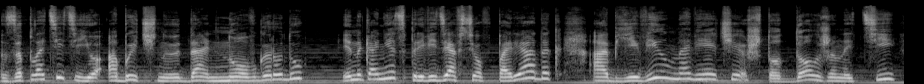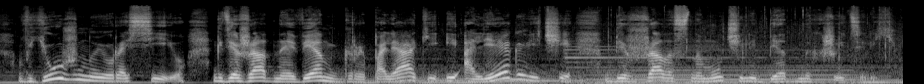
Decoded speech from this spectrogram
заплатить ее обычную дань Новгороду и, наконец, приведя все в порядок, объявил навече, что должен идти в Южную Россию, где жадные венгры, поляки и Олеговичи безжалостно мучили бедных жителей.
